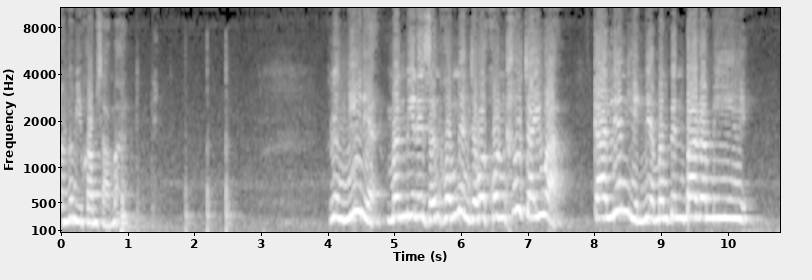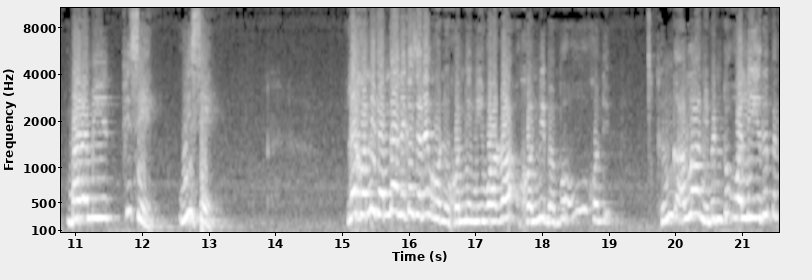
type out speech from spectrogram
มันก็มีความสามารถ เรื่องนี้เนี่ย มันมีในสังคมเนื่องจากว่าคนเข้าใจว่า การเลี้ยงหินเนี่ย มันเป็นบารมี บารมีพิเศษ วิเศษ แล้วคนที่ทำได้เนี่ยก็แสดงว่าคนที่มีวาระคนที่แบบว่าโอ้คนที่ ถึงกับอัลลอฮ์นี่เป็นตัววลีหรือเป็น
